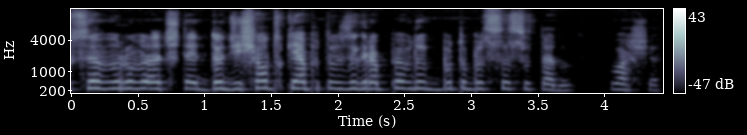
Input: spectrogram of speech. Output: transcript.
Chcę wyrównać te do dziesiątki, a potem zagram pełno, bo to bez sensu ten. Właśnie.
